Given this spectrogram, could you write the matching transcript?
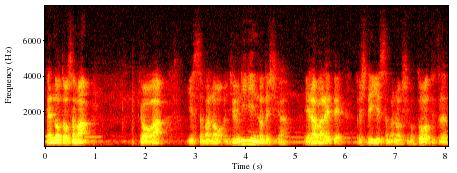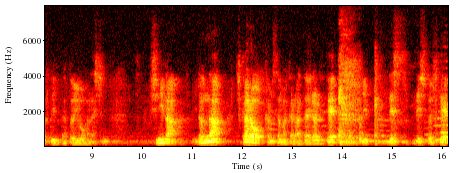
う。天皇お父様、今日はイエス様の12人の弟子が選ばれて、そしてイエス様の仕事を手伝っていたというお話。不思議ないろんな力を神様から与えられて、弟子として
